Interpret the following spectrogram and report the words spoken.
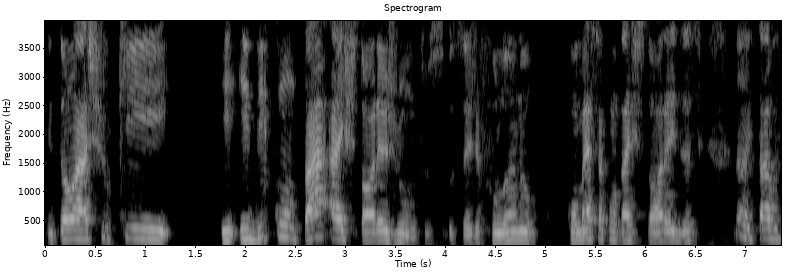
Então, acho que. E, e, de contar a história juntos. Ou seja, Fulano começa a contar a história e diz assim: não, ele tava,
